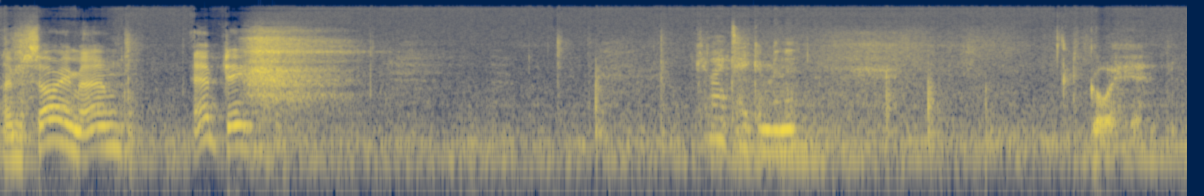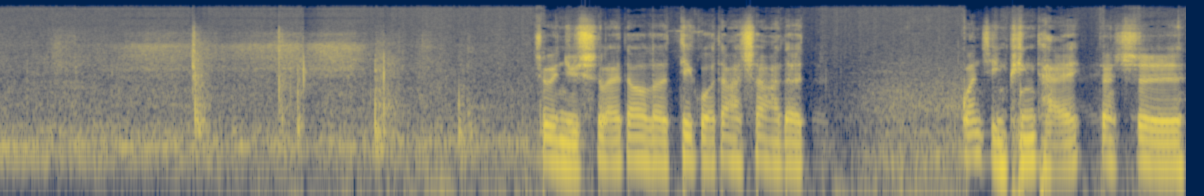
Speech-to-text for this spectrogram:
I'm sorry, ma'am. Empty. Can I take a minute? Go ahead. 这位女士来到了帝国大厦的观景平台，但是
